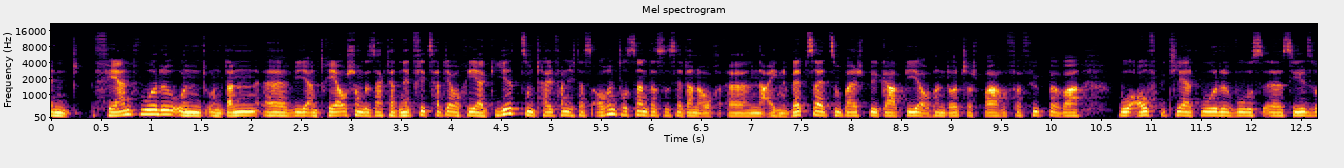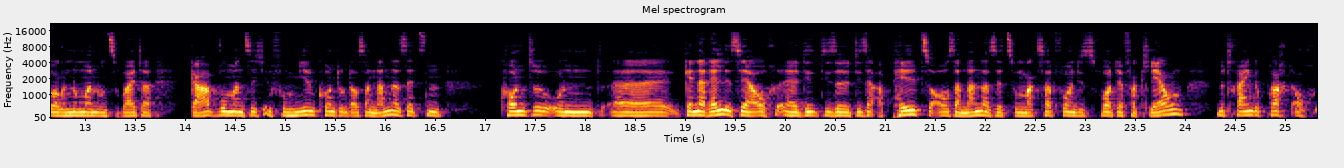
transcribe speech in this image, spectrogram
entfernt wurde und und dann äh, wie Andrea auch schon gesagt hat Netflix hat ja auch reagiert. Zum Teil fand ich das auch interessant dass es ja dann auch äh, eine eigene Website zum Beispiel gab die ja auch in deutscher Sprache verfügbar war wo aufgeklärt wurde wo es äh, Seelsorgenummern und so weiter gab wo man sich informieren konnte und auseinandersetzen konnte. Und äh, generell ist ja auch äh, die, diese dieser Appell zur Auseinandersetzung. Max hat vorhin dieses Wort der Verklärung mit reingebracht. Auch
